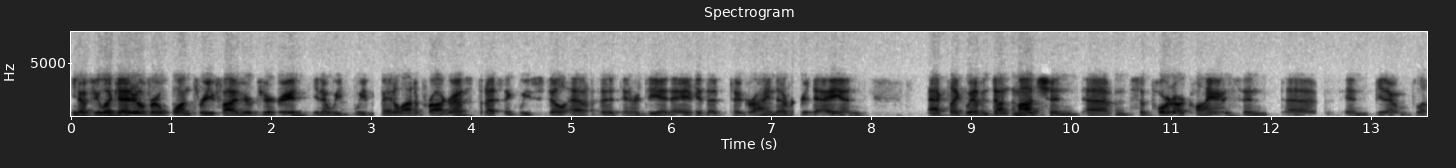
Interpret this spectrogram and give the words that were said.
if you look at it over a one, three, five-year period, you know, we've made a lot of progress, but I think we still have it in our DNA that to grind every day and act like we haven't done much and support our clients and, uh, and, you know,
